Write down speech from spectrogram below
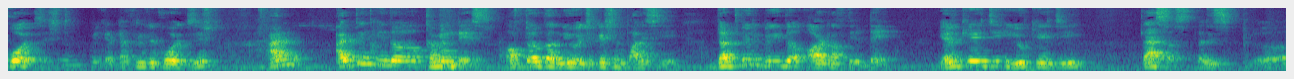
coexist. We can definitely coexist, and I think in the coming days after the new education policy, that will be the order of the day. LKG, UKG classes, that is uh,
